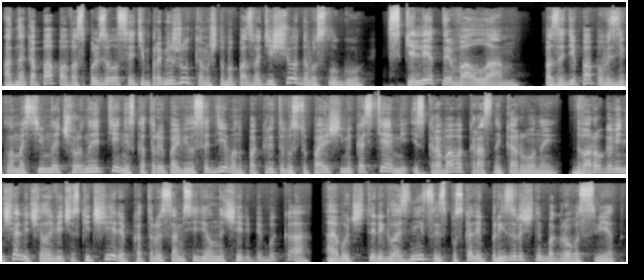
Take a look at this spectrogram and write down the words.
Однако папа воспользовался этим промежутком, чтобы позвать еще одного слугу. Скелетный валлам. Позади папы возникла массивная черная тень, из которой появился демон, покрытый выступающими костями и с кроваво-красной короной. Два рога венчали человеческий череп, который сам сидел на черепе быка, а его четыре глазницы испускали призрачный багровый свет.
